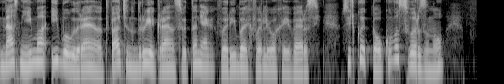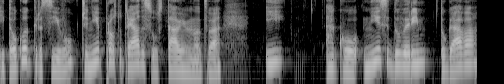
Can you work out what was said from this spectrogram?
Нас ни има и благодарение на това, че на другия край на света някаква риба е хвърлила хайвера си. Всичко е толкова свързано, и толкова красиво, че ние просто трябва да се оставим на това. И ако ние се доверим, тогава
